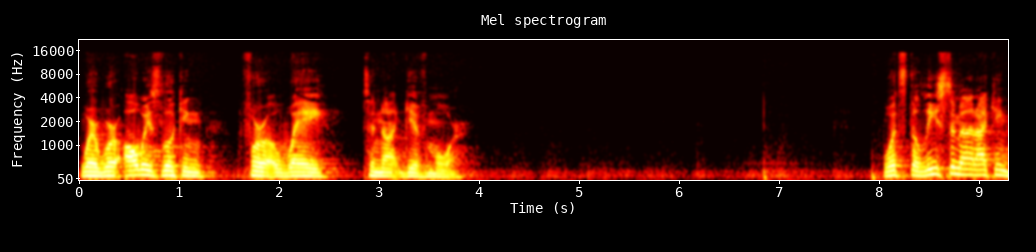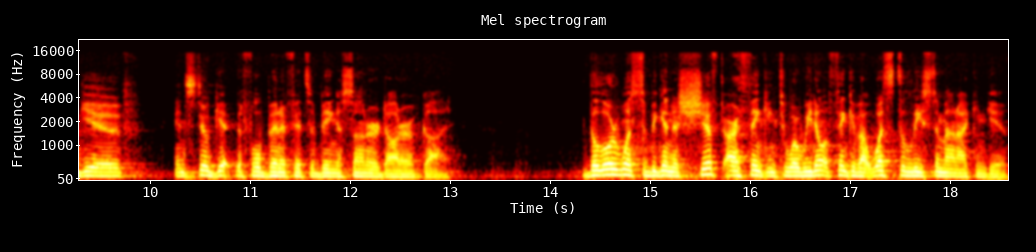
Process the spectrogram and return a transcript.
where we're always looking for a way to not give more. What's the least amount I can give and still get the full benefits of being a son or a daughter of God? The Lord wants to begin to shift our thinking to where we don't think about what's the least amount I can give.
